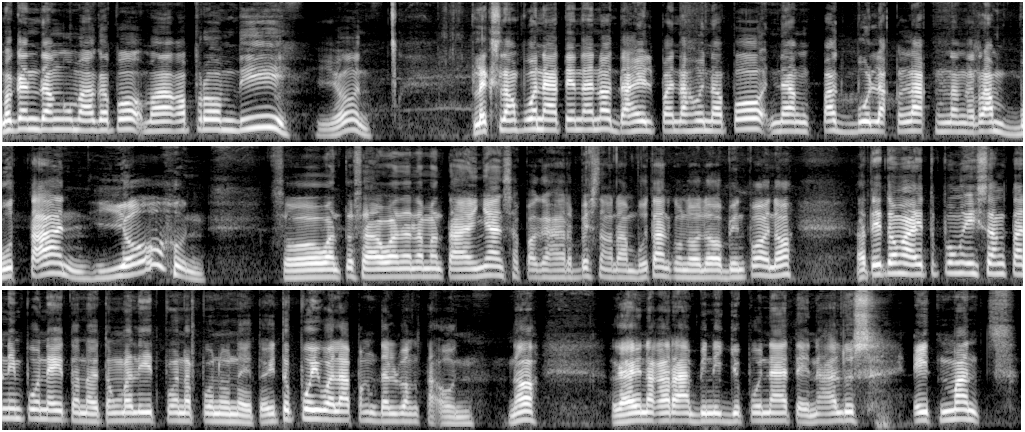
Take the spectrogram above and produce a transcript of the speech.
Magandang umaga po mga ka-From D. Yun. Flex lang po natin ano dahil panahon na po ng pagbulaklak ng rambutan. Yun. So, one to sawa na naman tayo niyan sa pag-harvest ng rambutan kung lolobin po, no? At ito nga, ito pong isang tanim po na ito, no? Itong maliit po na puno na ito. Ito po ay wala pang dalawang taon, no? Gaya nakaraan binidyo po natin, halos 8 months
